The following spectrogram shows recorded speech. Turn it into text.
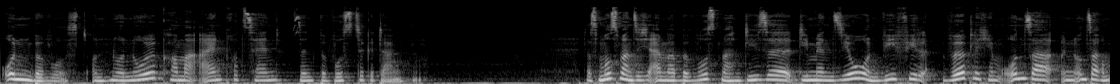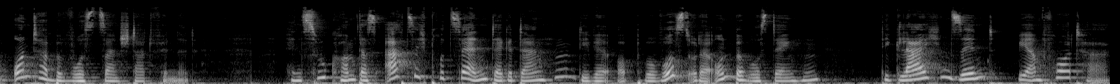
unbewusst und nur 0,1 Prozent sind bewusste Gedanken. Das muss man sich einmal bewusst machen, diese Dimension, wie viel wirklich in, unser, in unserem Unterbewusstsein stattfindet. Hinzu kommt, dass 80 Prozent der Gedanken, die wir ob bewusst oder unbewusst denken, die gleichen sind wie am Vortag.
